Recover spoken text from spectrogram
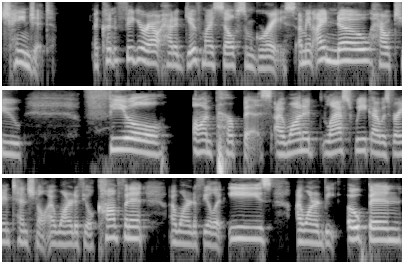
change it. I couldn't figure out how to give myself some grace. I mean, I know how to feel on purpose. I wanted last week I was very intentional. I wanted to feel confident, I wanted to feel at ease, I wanted to be open,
